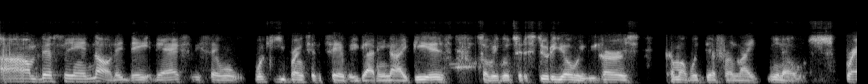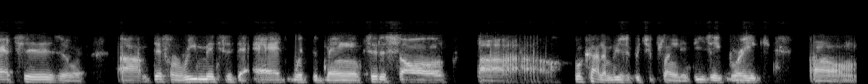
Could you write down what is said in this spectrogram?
Um, they're saying no. They, they they actually say, well, what can you bring to the table? You got any ideas? So we go to the studio, we rehearse, come up with different like you know scratches or um, different remixes to add with the band to the song. Uh, what kind of music would you play in a DJ break? Um,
